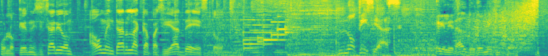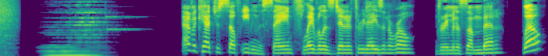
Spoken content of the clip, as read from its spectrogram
por lo que es necesario aumentar la capacidad de esto. Noticias. El Heraldo de México. Ever catch yourself eating the same flavorless dinner three days in a row? Dreaming of something better? Well,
